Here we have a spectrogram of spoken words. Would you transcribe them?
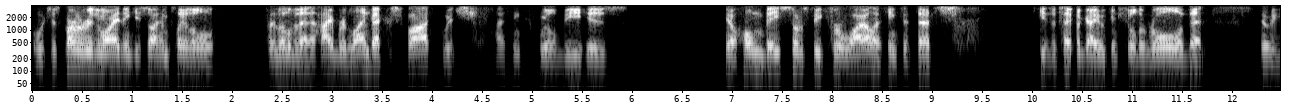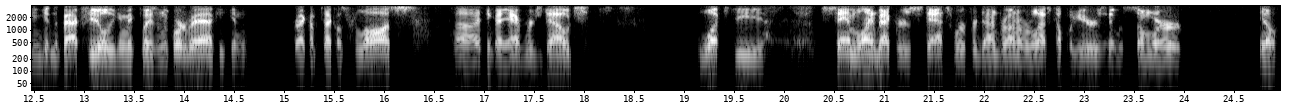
which is part of the reason why I think you saw him play a little play a little bit of that hybrid linebacker spot, which I think will be his you know home base, so to speak, for a while. I think that that's he's the type of guy who can fill the role of that. You know, he can get in the backfield, he can make plays on the quarterback, he can rack up tackles for loss. Uh, I think I averaged out what the Sam linebacker's stats were for Don Brown over the last couple of years, and it was somewhere, you know,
